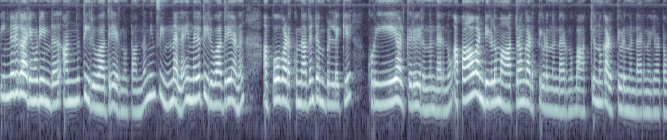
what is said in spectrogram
പിന്നെ ഒരു കാര്യം കൂടി ഉണ്ട്. അന്ന് തിരുവാതിരയായിരുന്നു കേട്ടോ. അന്ന് മീൻസ് ഇന്നല്ല ഇന്നലെ തിരുവാതിരയാണ്. അപ്പോൾ വടക്കുന്നാഥൻ ടെമ്പിളിലേക്ക് കുറേ ആൾക്കാർ വരുന്നുണ്ടായിരുന്നു. അപ്പോൾ ആ വണ്ടികൾ മാത്രം കടത്തി വിടുന്നുണ്ടായിരുന്നു ബാക്കിയൊന്നും കടത്തി വിടുന്നുണ്ടായിരുന്നില്ല കേട്ടോ.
